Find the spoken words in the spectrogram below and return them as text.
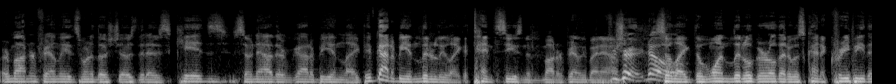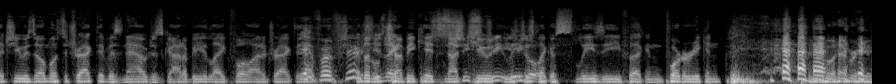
or Modern Family. It's one of those shows that has kids, so now they've got to be in like they've got to be in literally like a tenth season of Modern Family by now. For sure, no. So like the one little girl that it was kind of creepy that she was almost attractive is now just got to be like full on attractive. Yeah, for sure. The little She's, like, chubby kid's not she's cute. street He's just like a sleazy fucking Puerto Rican. Whatever.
